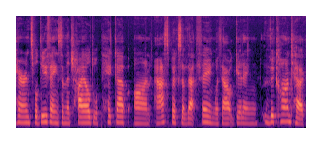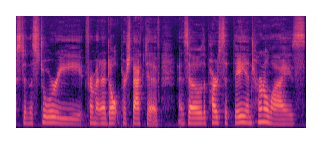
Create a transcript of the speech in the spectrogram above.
parents will do things and the child will pick up on aspects of that thing without getting the context and the story from an adult perspective. And so the parts that they internalize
